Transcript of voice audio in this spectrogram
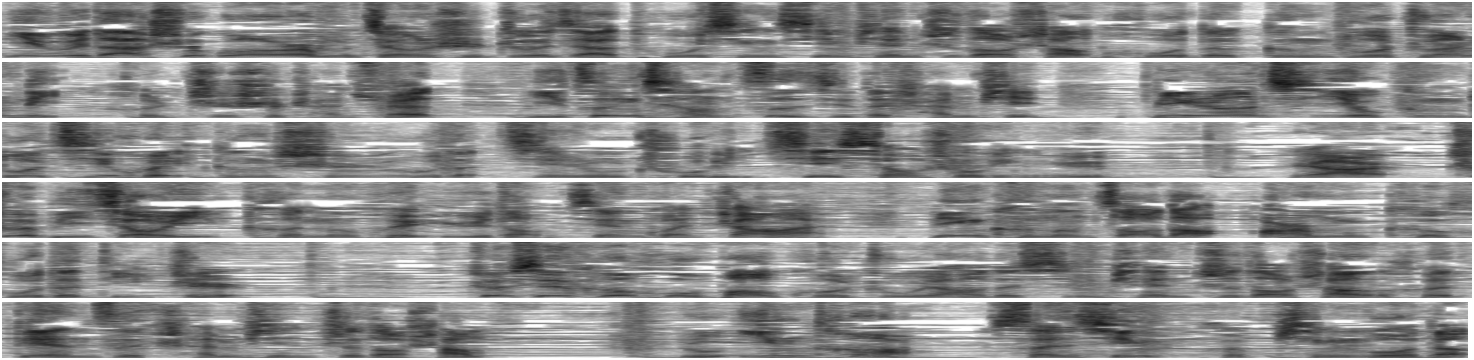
英伟达收购 ARM 将使这家图形芯片制造商获得更多专利和知识产权，以增强自己的产品，并让其有更多机会更深入地进入处理器销售领域。然而，这笔交易可能会遇到监管障碍，并可能遭到 ARM 客户的抵制。这些客户包括主要的芯片制造商和电子产品制造商。如英特尔、三星和苹果等。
